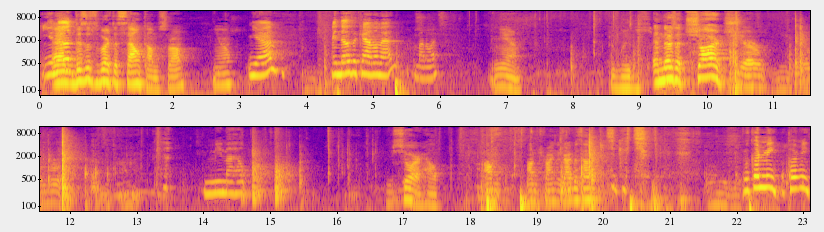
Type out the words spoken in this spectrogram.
You know, and this is where the sound comes from. You know? yeah. And there's a cameraman, by the way. Yeah. And there's a charger. You need my help? Sure, help. I'm I'm trying to grab this out. Record me. Record me.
